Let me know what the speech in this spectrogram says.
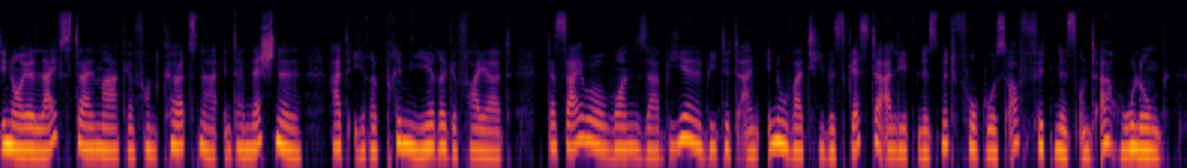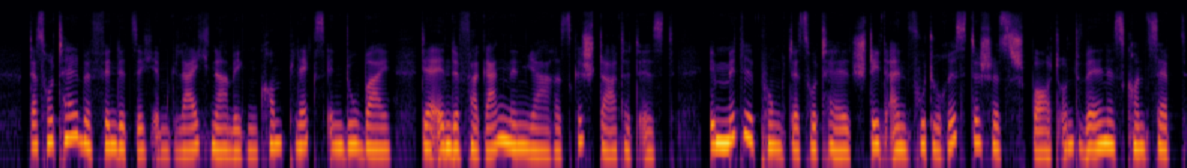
Die neue Lifestyle-Marke von Kürzner International hat ihre Premiere gefeiert. Das Cyro One Sabil bietet ein innovatives Gästeerlebnis mit Fokus auf Fitness und Erholung. Das Hotel befindet sich im gleichnamigen Komplex in Dubai, der Ende vergangenen Jahres gestartet ist. Im Mittelpunkt des Hotels steht ein futuristisches Sport- und Wellnesskonzept,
